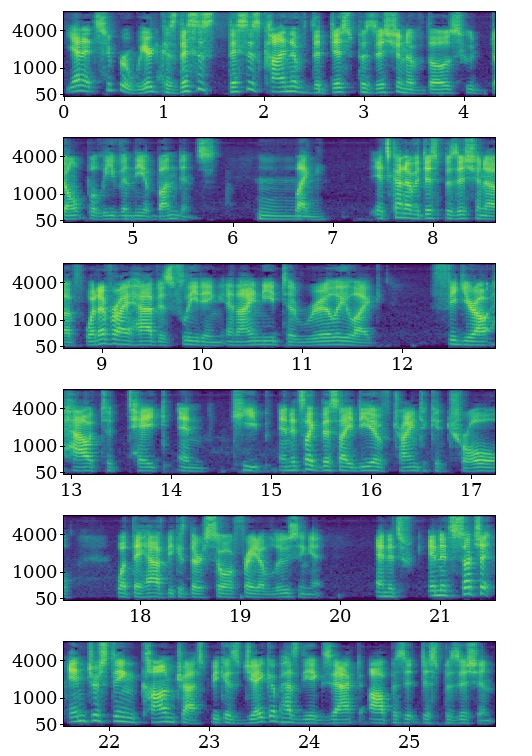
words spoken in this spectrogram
Yeah, and it's super weird because this is this is kind of the disposition of those who don't believe in the abundance. Hmm. Like it's kind of a disposition of whatever I have is fleeting and I need to really like figure out how to take and keep and it's like this idea of trying to control what they have because they're so afraid of losing it and it's and it's such an interesting contrast because jacob has the exact opposite disposition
